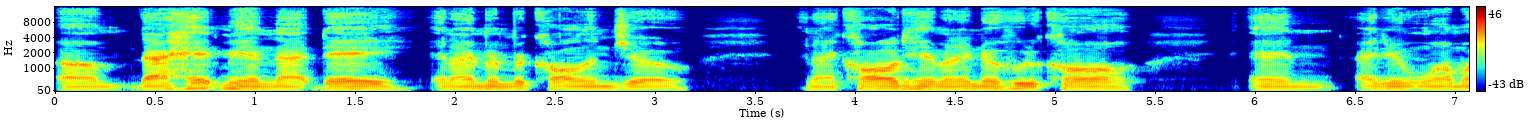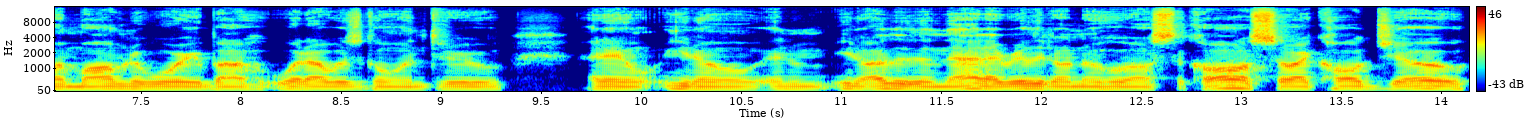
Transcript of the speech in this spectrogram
Um, that hit me in that day, and I remember calling Joe, and I called him, and I know who to call, and I didn't want my mom to worry about what I was going through. I didn't, you know, and you know, other than that, I really don't know who else to call. So I called Joe,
